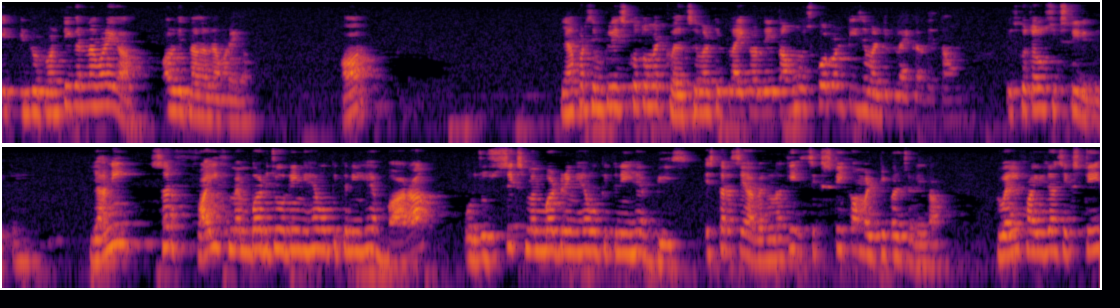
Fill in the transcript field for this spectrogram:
इंटू ट्वेंटी करना पड़ेगा, और कितना करना पड़ेगा? और यहाँ पर सिंपली इसको तो मैं 12 से मल्टीप्लाई कर देता हूँ, इसको 20 से मल्टीप्लाई कर देता हूँ। इसको चलो 60 लिख देते हैं। यानी सर फाइव मेंबर जो रिंग है वो कितनी है? 12 और जो सिक्स मेंबर रिंग है वो कितनी है? 20 इस तरह से याद रखना कि 60 का मल्टीपल चलेगा। 12 फाइव जा sixty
